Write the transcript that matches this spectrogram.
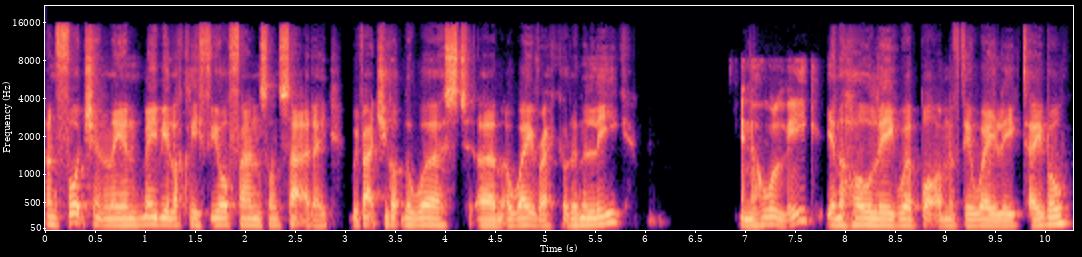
unfortunately, and maybe luckily for your fans on Saturday, we've actually got the worst um, away record in the league. In the whole league? In the whole league, we're bottom of the away league table.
